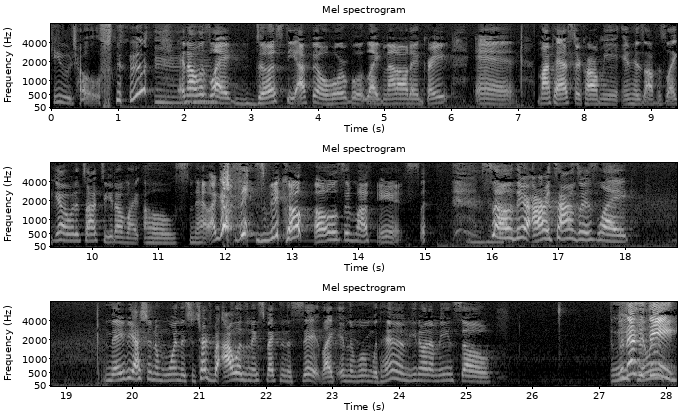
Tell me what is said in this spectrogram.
huge holes, and I was mm-hmm. like dusty. I felt horrible, like not all that great, and. My pastor called me in his office, like, "Yo, I want to talk to you." And I'm like, "Oh snap! I got these big holes in my pants." Mm-hmm. So there are times where it's like maybe I shouldn't have worn this to church, but I wasn't expecting to sit like in the room with him. You know what I mean? So, me But that's the thing.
